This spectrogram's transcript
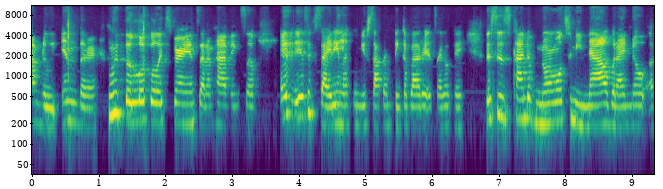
I'm really in there with the local experience that I'm having. So it is exciting. Like when you stop and think about it, it's like okay, this is kind of normal to me now, but I know a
